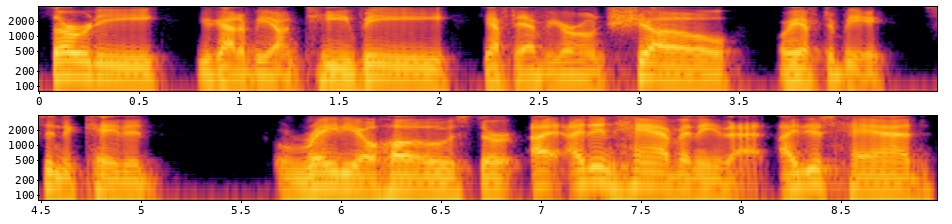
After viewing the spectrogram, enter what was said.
30, you got to be on TV, you have to have your own show, or you have to be a syndicated radio host or I, I didn't have any of that. I just had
